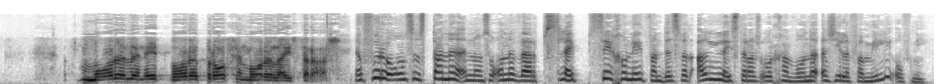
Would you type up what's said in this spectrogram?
Môre Lenet, môre prof en môre luisteraars. Nou voor ons ons tande in ons onderwerp slyp, sê gou net want dis wat al die luisteraars oor gaan wonder, is julle familie of nie?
